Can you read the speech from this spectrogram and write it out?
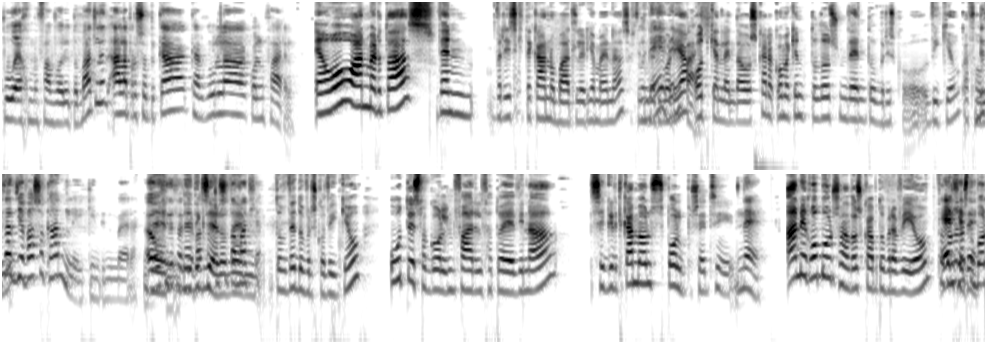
που έχουμε φαβορή τον Μπάτλερ, αλλά προσωπικά καρδούλα Κολιν Φάρελ. Εγώ, αν με ρωτάς, δεν βρίσκεται καν ο Μπάτλερ για μένα σε αυτή την ναι, κατηγορία. Ό,τι και αν λένε τα Όσκαρ, ακόμα και αν το δώσουν, δεν το βρίσκω δίκαιο καθόλου. Δεν θα διαβάσω καν, λέει, εκείνη την ημέρα. Δεν, όχι, δεν θα ναι, διαβάσω δεν ξέρω, τα δεν, μάτια. Το, δεν το βρίσκω δίκαιο. Ούτε στον Colin Farrell θα το έδινα. Συγκριτικά με όλους τους υπόλοιπους, έτσι. Ναι. Αν εγώ μπορούσα να δώσω κάπου το βραβείο, θα το έδωνα στον Paul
